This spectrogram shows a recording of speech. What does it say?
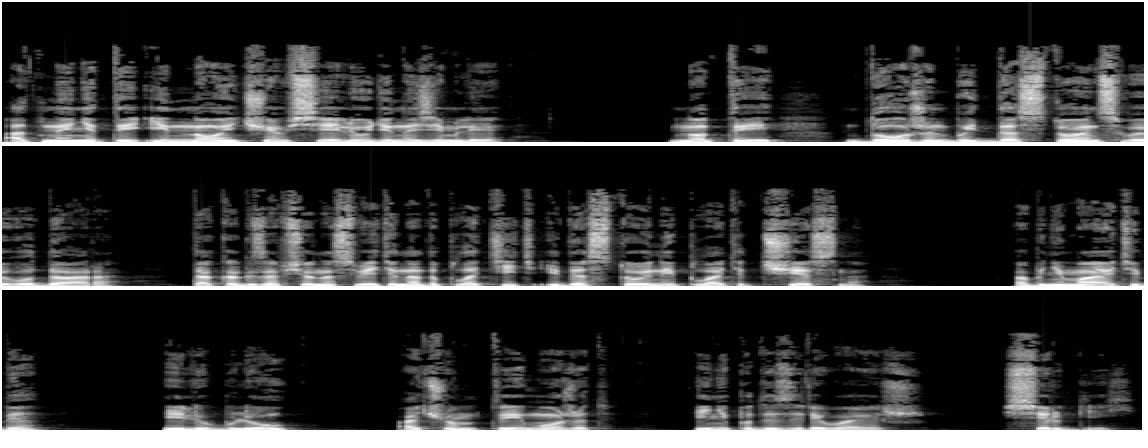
отныне ты иной, чем все люди на земле. Но ты должен быть достоин своего дара, так как за все на свете надо платить, и достойный платит честно. Обнимаю тебя и люблю, о чем ты, может, и не подозреваешь. Сергей.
